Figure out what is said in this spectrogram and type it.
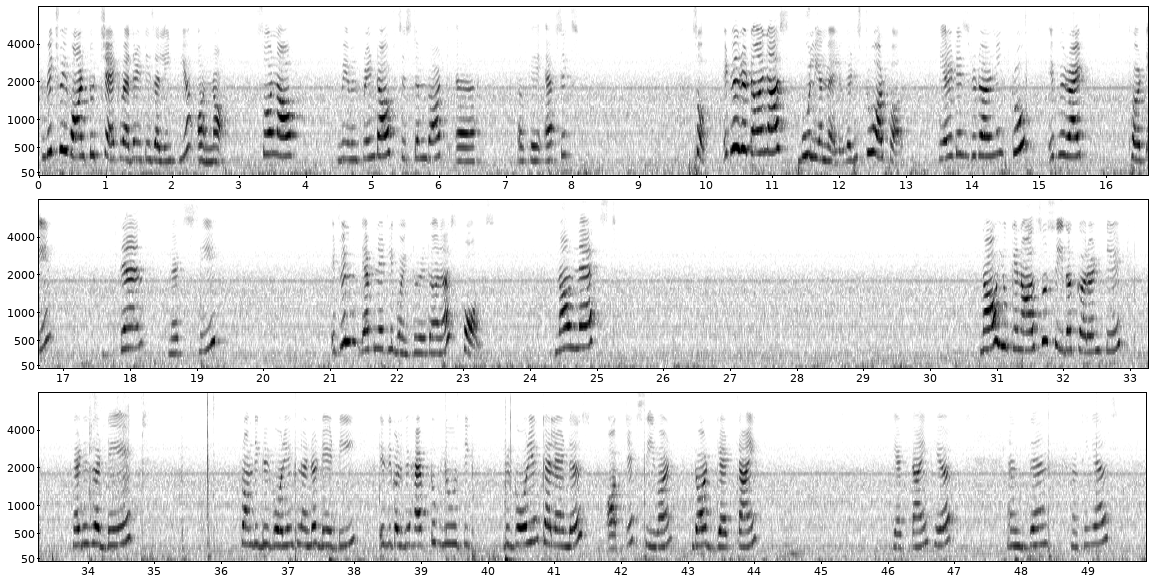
which we want to check whether it is a leap year or not. So now we will print out system dot uh, okay F6. So it will return us boolean value that is true or false. Here it is returning true. If we write 13 then let's see it will definitely going to return us false now next now you can also see the current date that is a date from the Gregorian calendar date D is equal to we have to use the Gregorian calendars object C1 dot get time get time here and then nothing else.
